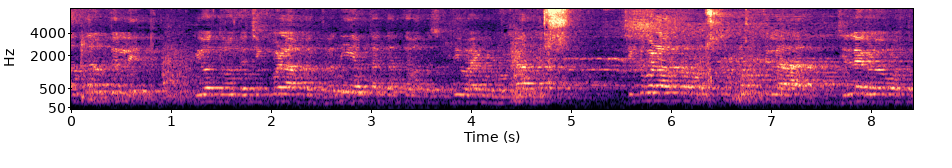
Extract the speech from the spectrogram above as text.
ಸಂದರ್ಭದಲ್ಲಿ ಇವತ್ತು ಒಂದು ಚಿಕ್ಕಬಳ್ಳಾಪುರ ಧ್ವನಿ ಅಂತಕ್ಕಂಥ ಒಂದು ಸುದ್ದಿವಾಹಿನಿ ಮುಖಾಂತರ ಚಿಕ್ಕಬಳ್ಳಾಪುರ ಮತ್ತು ಸುತ್ತಮುತ್ತಲ ಜಿಲ್ಲೆಗಳು ಮತ್ತು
